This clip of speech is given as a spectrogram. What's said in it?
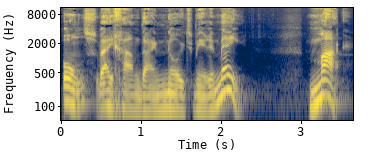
ons, wij gaan daar nooit meer in mee. Maar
